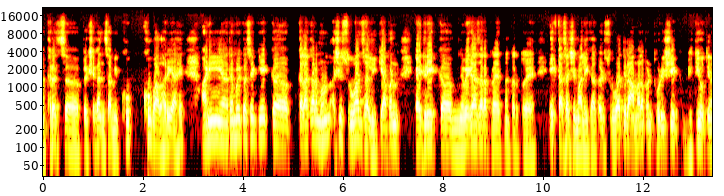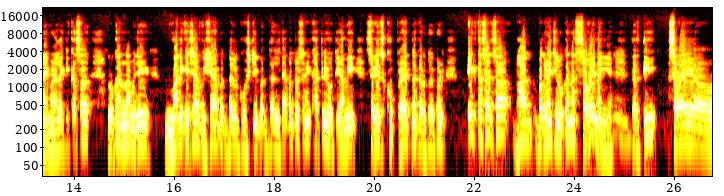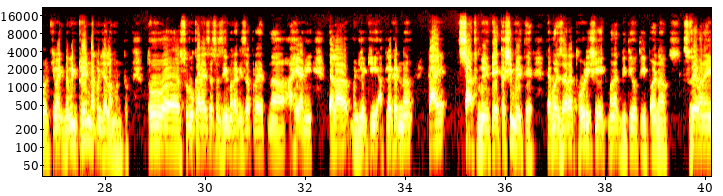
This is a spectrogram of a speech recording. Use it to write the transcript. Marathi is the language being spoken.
खरंच प्रेक्षकांचा मी खूप खूप आभारी आहे. आणि त्यामुळे कसं की एक कलाकार म्हणून अशी सुरुवात झाली की आपण काहीतरी एक वेगळा जरा प्रयत्न करतोय एक तासाची मालिका. कारण सुरुवातीला आम्हाला पण थोडीशी एक भीती होती नाही म्हणायला की कसं लोकांना म्हणजे मालिकेच्या विषयाबद्दल गोष्टीबद्दल त्याबद्दल सगळी खात्री होती. आम्ही सगळेच खूप प्रयत्न करतोय. पण एक तासाचा भाग बघण्याची लोकांना सवय नाहीये. तर ती सवय किंवा एक नवीन ट्रेंड आपण ज्याला म्हणतो तो सुरू करायचा असं झी मराठीचा प्रयत्न आहे आणि त्याला म्हटले की आपल्याकडनं काय साथ मिळते कशी मिळते त्यामुळे जरा थोडीशी एक मनात भीती होती पण सुदैवाने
